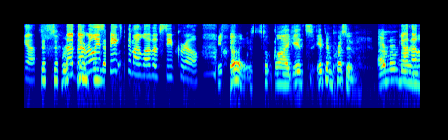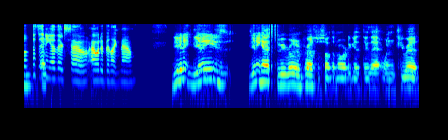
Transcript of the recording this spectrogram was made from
Yeah. Since, since that, that really that, speaks to my love of Steve Carell. It does. like it's it's impressive. I remember. Yeah, that was any other show. I would have been like, no. Jenny, Jenny's Jenny has to be really impressed with something in order to get through that. When she read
